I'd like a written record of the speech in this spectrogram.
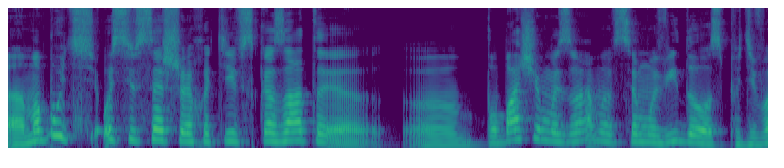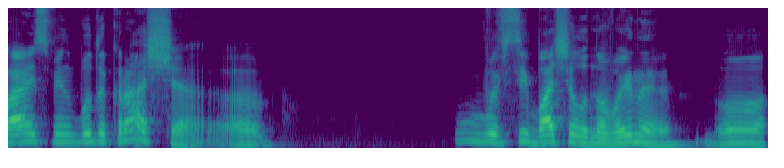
Е, Мабуть, ось і все, що я хотів сказати. Е, Побачимось з вами в цьому відео. Сподіваюсь, він буде краще. Е, Ви всі бачили новини. Ну,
